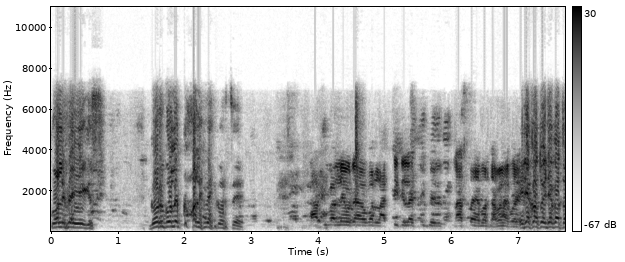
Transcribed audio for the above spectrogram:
কোয়ালিফাই হয়ে গেছে। গরু গুলো কোয়ালিফাই করছে। লাঠি পারলে ওটা আবার লাঠি লাঠি রাস্তায় আবার ঝামেলা করে। এটা কত এটা কত?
